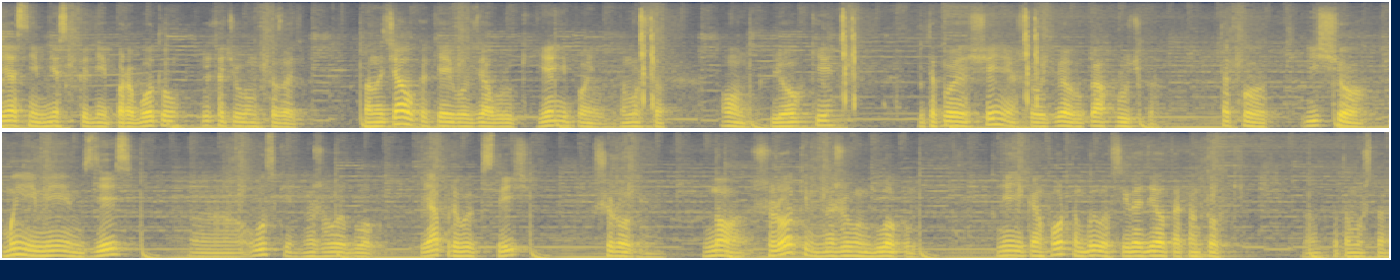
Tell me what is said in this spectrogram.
Я с ним несколько дней поработал и хочу вам сказать. Поначалу, как я его взял в руки, я не понял, потому что он легкий и такое ощущение, что у тебя в руках ручка. Так вот, еще мы имеем здесь узкий ножевой блок. Я привык стричь широкими, но широким ножевым блоком мне некомфортно было всегда делать окантовки, да, потому что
